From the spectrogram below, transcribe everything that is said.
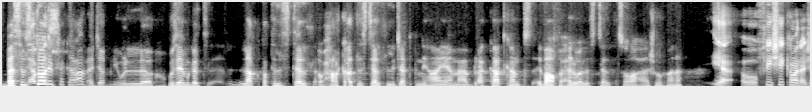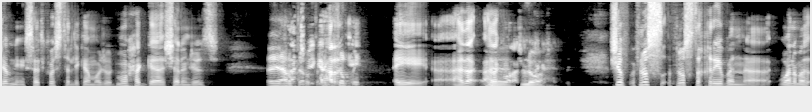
بس ال story بس- بشكل عام عجبني وال... وزي ما قلت لقطة ال stealth أو حركات ال stealth اللي جت بالنهاية مع بلاك كات كانت إضافة حلوة لل stealth صراحة أشوف أنا يا وفي شيء كمان عجبني ال side quest اللي كان موجود مو حق ال challenges إيه عرفت. اي هذا هذاك إيه، مرة عجبني لوح. شوف في نص في نص تقريبا آه، وأنا ما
